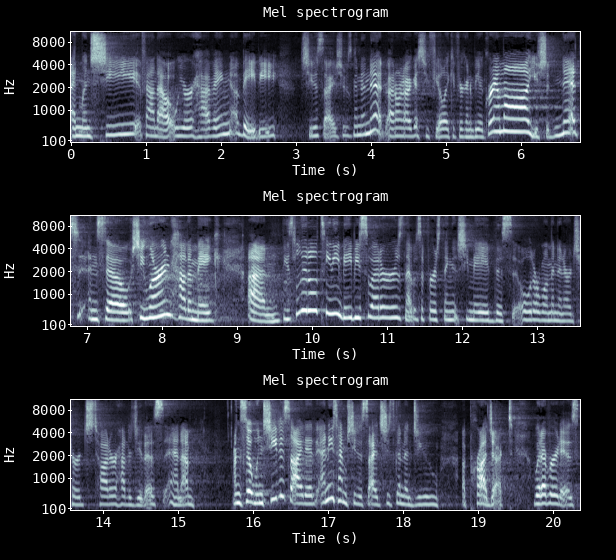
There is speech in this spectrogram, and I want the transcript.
And when she found out we were having a baby, she decided she was going to knit. I don't know, I guess you feel like if you're going to be a grandma, you should knit. And so she learned how to make um, these little teeny baby sweaters. That was the first thing that she made. This older woman in our church taught her how to do this. And, um, and so when she decided, anytime she decides she's going to do a project, whatever it is,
